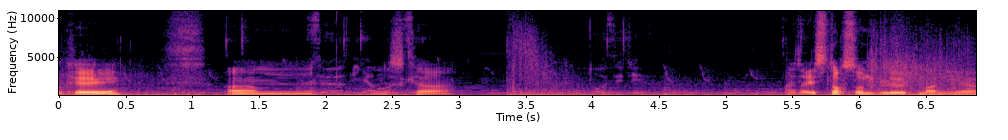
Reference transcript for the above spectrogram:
Okay. Ähm, alles klar. Da ist noch so ein Blödmann hier.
